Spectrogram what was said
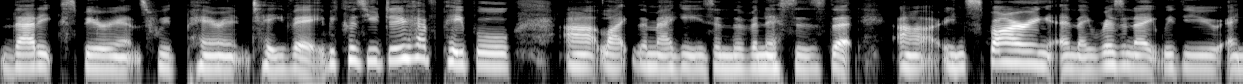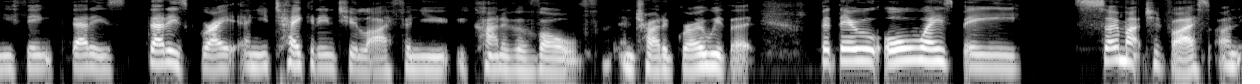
that experience with parent TV because you do have people uh, like the Maggies and the Vanessas that are inspiring and they resonate with you and you think that is that is great and you take it into your life and you, you kind of evolve and try to grow with it. But there will always be so much advice on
